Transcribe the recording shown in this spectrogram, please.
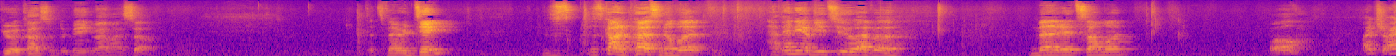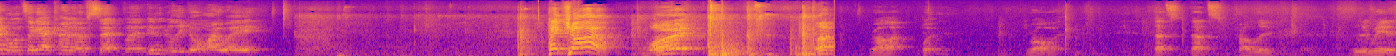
grew accustomed to being by myself. That's very deep. This is, this is kind of personal, but have any of you two ever murdered someone? Well, I tried once. I got kind of upset, but it didn't really go my way. Hey, Kyle! What? Right. What? Right. That's that's probably really weird.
